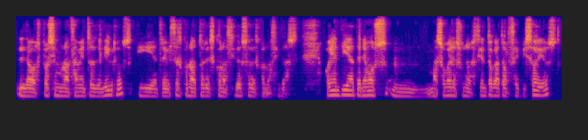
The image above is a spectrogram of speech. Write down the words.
los próximos lanzamientos de libros y entrevistas con autores conocidos o desconocidos. Hoy en día tenemos mm, más o menos unos 114 episodios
